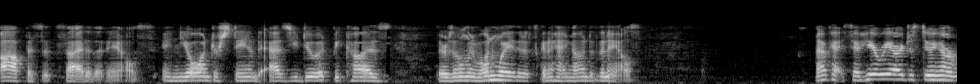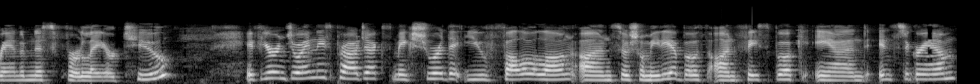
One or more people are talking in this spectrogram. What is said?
opposite side of the nails. And you'll understand as you do it because there's only one way that it's going to hang on to the nails. Okay, so here we are just doing our randomness for layer two. If you're enjoying these projects, make sure that you follow along on social media, both on Facebook and Instagram.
